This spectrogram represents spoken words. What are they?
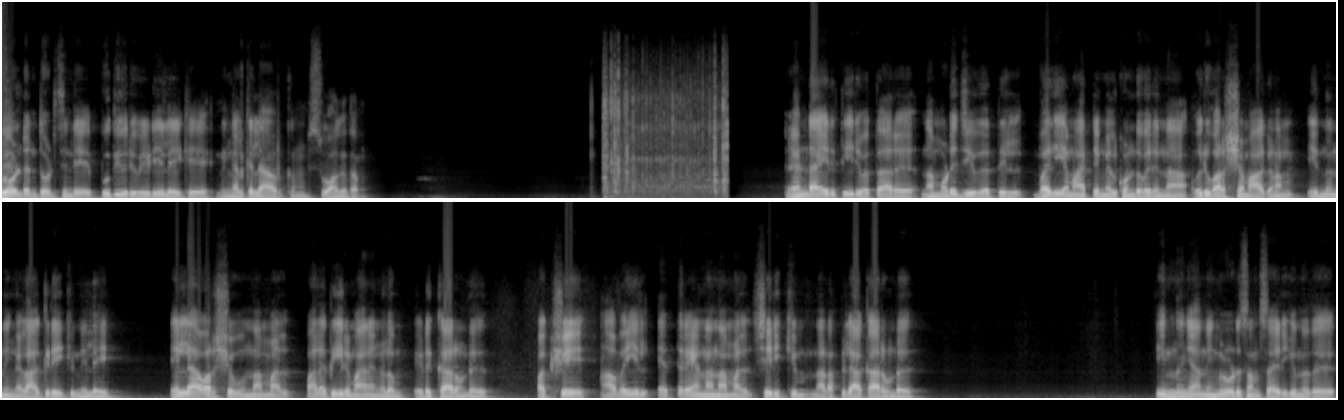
ഗോൾഡൻ തോട്ട്സിന്റെ പുതിയൊരു വീഡിയോയിലേക്ക് നിങ്ങൾക്കെല്ലാവർക്കും സ്വാഗതം. രണ്ടായിരത്തി ഇരുപത്തി നമ്മുടെ ജീവിതത്തിൽ വലിയ മാറ്റങ്ങൾ കൊണ്ടുവരുന്ന ഒരു വർഷമാകണം എന്ന് നിങ്ങൾ ആഗ്രഹിക്കുന്നില്ലേ? എല്ലാ വർഷവും നമ്മൾ പല തീരുമാനങ്ങളും എടുക്കാറുണ്ട്. പക്ഷേ അവയിൽ എത്രയെണ്ണം നമ്മൾ ശരിക്കും നടപ്പിലാക്കാറുണ്ട്? ഇന്ന് ഞാൻ നിങ്ങളോട് സംസാരിക്കുന്നത്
